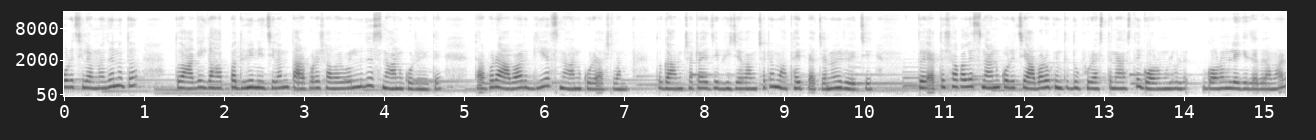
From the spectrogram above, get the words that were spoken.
করেছিলাম না জানো তো? তো আগে গা হাত পা ধুয়ে নিয়েছিলাম, তারপরে সবাই বলল যে স্নান করে নিতে। তারপরে আবার গিয়ে স্নান করে আসলাম। তো গামছাটায় যে ভিজে গামছাটা মাথায় পেঁচানোই রয়েছে। তো এত সকালে স্নান করেছি, আবারও কিন্তু দুপুর আসতে না আসতে গরম গরম লেগে যাবে আমার।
